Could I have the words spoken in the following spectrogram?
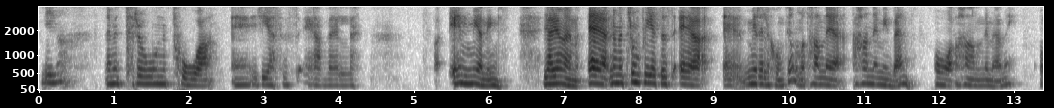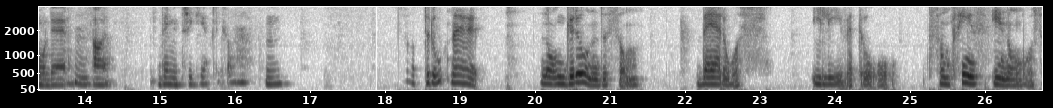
Lina? Nej, men tron på eh, Jesus är väl en mening. Jajamän. Eh, nej, men tron på Jesus är eh, min relation till honom. Att han är, han är min vän och han är med mig. Och det, ja, det är min trygghet. Liksom. Mm. Ja, tron är någon grund som bär oss i livet och, och som finns inom oss.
